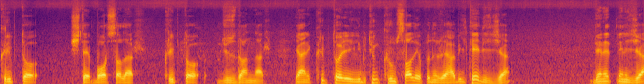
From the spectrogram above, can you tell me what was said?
kripto işte borsalar, kripto cüzdanlar yani kripto ile ilgili bütün kurumsal yapının rehabilite edileceği, denetleneceği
